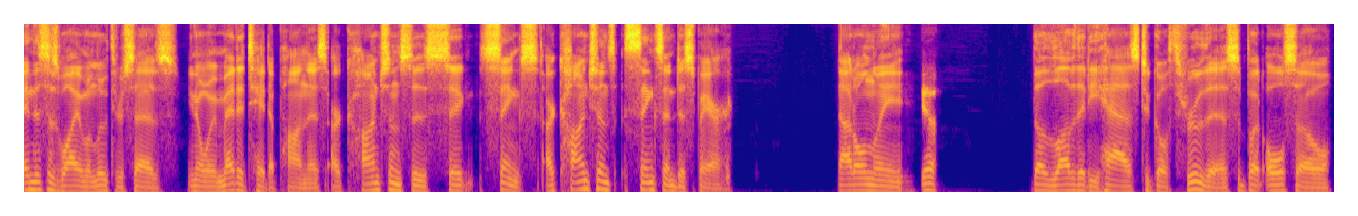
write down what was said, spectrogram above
And this is why when Luther says, you know, when we meditate upon this, our consciences sinks, our conscience sinks in despair. Not only yeah. the love that he has to go through this, but also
